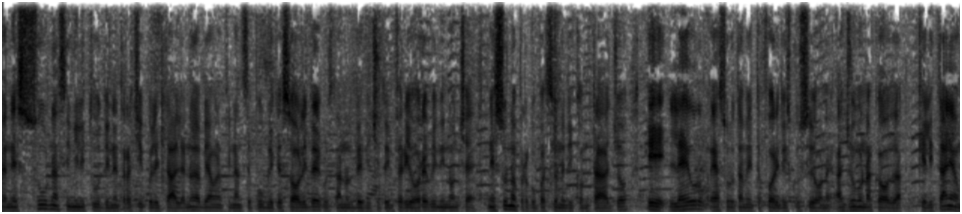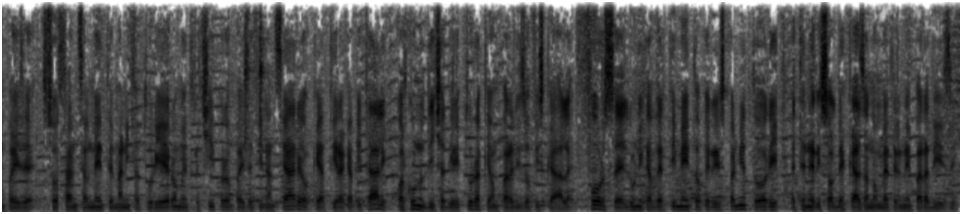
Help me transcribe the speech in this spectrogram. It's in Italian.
C'è nessuna similitudine tra Cipro e l'Italia. Noi abbiamo finanze pubbliche solide, quest'anno il deficit è inferiore, quindi non c'è nessuna preoccupazione di contagio e l'euro è assolutamente fuori discussione. Aggiungo una cosa, che l'Italia è un paese sostanzialmente manifatturiero, mentre Cipro è un paese finanziario che attira capitali. Qualcuno dice addirittura che è un paradiso fiscale. Forse l'unico avvertimento per i risparmiatori è tenere i soldi a casa e non metterli nei paradisi.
